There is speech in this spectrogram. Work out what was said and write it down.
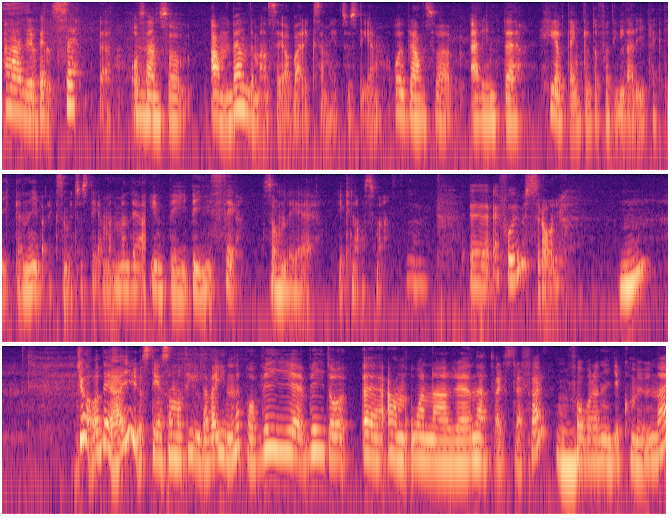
Arbetssättet. arbetssättet. Och sen så använder man sig av verksamhetssystem. Och ibland så är det inte helt enkelt att få till det här i praktiken i verksamhetssystemen. Men det är inte i BIC som det är i knas med. Eh, FoUs roll. Ja, det är ju just det som Matilda var inne på. Vi, vi då eh, anordnar eh, nätverksträffar för våra nio kommuner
